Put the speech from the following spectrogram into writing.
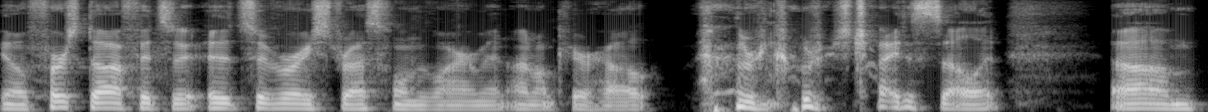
you know, first off, it's a it's a very stressful environment. I don't care how the recruiters try to sell it, um,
